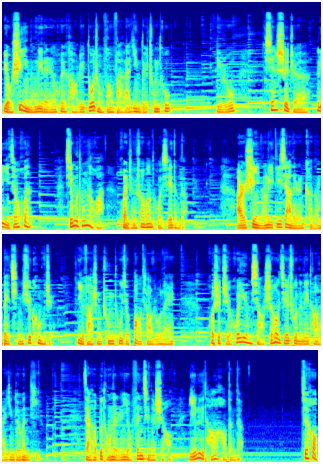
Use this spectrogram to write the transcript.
有适应能力的人会考虑多种方法来应对冲突，比如先试着利益交换，行不通的话换成双方妥协等等。而适应能力低下的人可能被情绪控制，一发生冲突就暴跳如雷，或是只会用小时候接触的那套来应对问题，在和不同的人有分歧的时候一律讨好等等。最后，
